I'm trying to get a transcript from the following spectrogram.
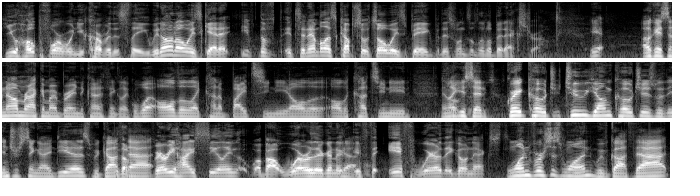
you hope for when you cover this league. We don't always get it. It's an MLS Cup, so it's always big, but this one's a little bit extra. Yeah. Okay, so now I'm racking my brain to kind of think like what all the like kind of bites you need, all the all the cuts you need, and like you said, great coach, two young coaches with interesting ideas. We got With a that. very high ceiling about where they're going to, Yeah. if the, if where they go next. one versus one. We've got that.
